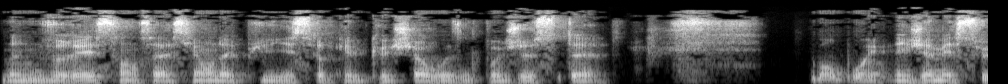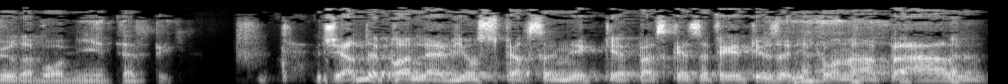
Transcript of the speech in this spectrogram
On a une vraie sensation d'appuyer sur quelque chose et pas juste... Euh, bon point. On n'est jamais sûr d'avoir bien tapé. J'ai hâte de prendre l'avion supersonique parce que ça fait quelques années qu'on en parle.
